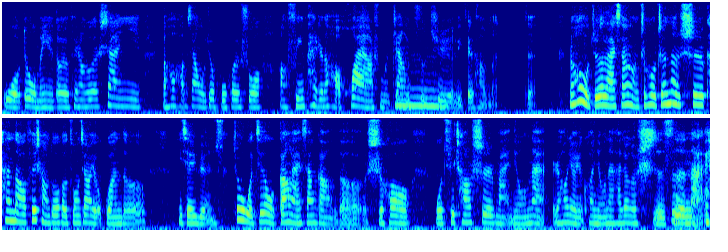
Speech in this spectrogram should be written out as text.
我对我们也都有非常多的善意，然后好像我就不会说，啊，福音派真的好坏啊什么这样子去理解他们。对然后我觉得来香港之后，真的是看到非常多和宗教有关的一些元素。就我记得我刚来香港的时候，我去超市买牛奶，然后有一款牛奶它叫做十字奶，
